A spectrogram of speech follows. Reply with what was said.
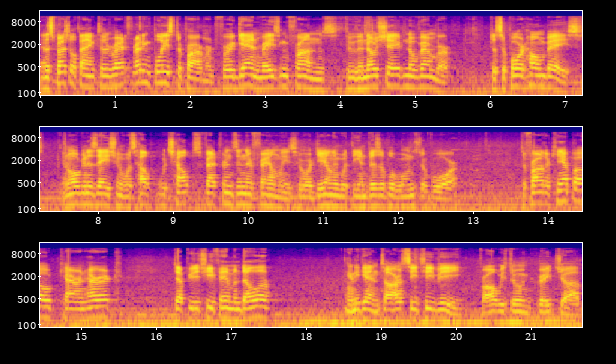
and a special thank to the Reading Police Department for again raising funds through the No Shave November to support Home Base, an organization which, help, which helps veterans and their families who are dealing with the invisible wounds of war. To Father Campo, Karen Herrick, Deputy Chief Amendola, and again to RCTV for always doing a great job.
